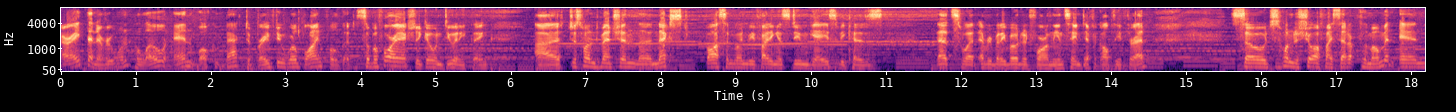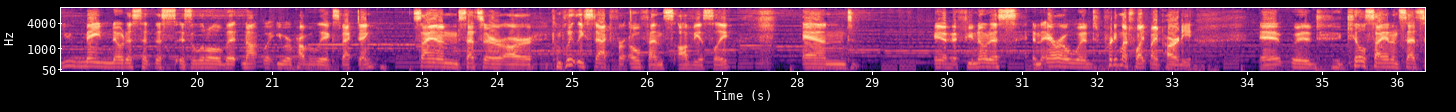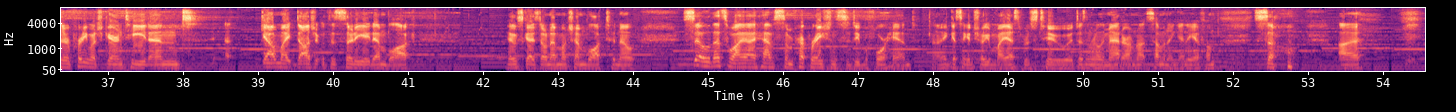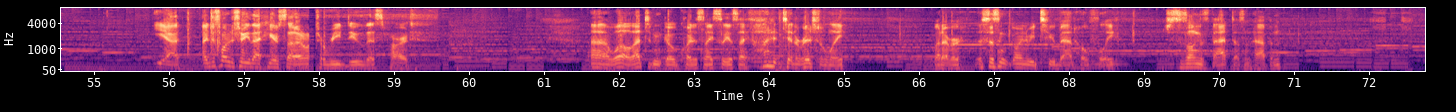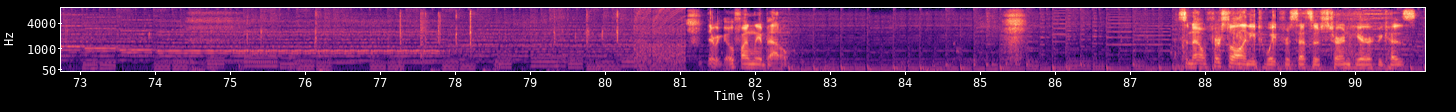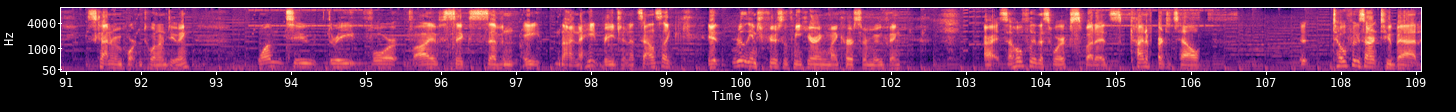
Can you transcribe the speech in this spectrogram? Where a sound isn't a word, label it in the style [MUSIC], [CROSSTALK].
Alright then everyone, hello and welcome back to Brave New World Blindfolded. So before I actually go and do anything, uh, just wanted to mention the next boss I'm going to be fighting is Doomgaze because that's what everybody voted for on the Insane Difficulty thread. So just wanted to show off my setup for the moment, and you may notice that this is a little bit not what you were probably expecting. Cyan and Setzer are completely stacked for offense, obviously, and if you notice, an arrow would pretty much wipe my party. It would kill Cyan and Setzer pretty much guaranteed, and uh, Gau might dodge it with his 38 M block. Those guys don't have much M block to note. So that's why I have some preparations to do beforehand. I guess I could show you my Espers too, it doesn't really matter, I'm not summoning any of them. [LAUGHS] So, uh, yeah, I just wanted to show you that here so that I don't have to redo this part. Uh, well, that didn't go quite as nicely as I [LAUGHS] thought it did originally. Whatever. This isn't going to be too bad, hopefully. Just as long as that doesn't happen. There we go, finally a battle. So now, first of all, I need to wait for Setzer's turn here, because it's kind of important to what I'm doing. One, two, three, four, five, six, seven, eight, nine. I hate Regen. It sounds like it really interferes with me hearing my cursor moving. Alright, so hopefully this works, but it's kind of hard to tell. It, tofus aren't too bad.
